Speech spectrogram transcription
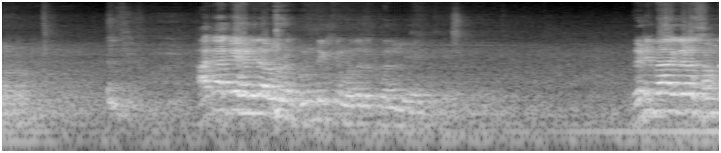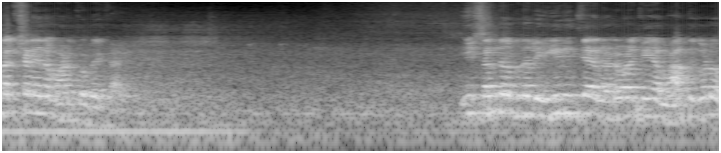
ಅವರು ಹಾಗಾಗಿ ಹೇಳಿದ ಅವರ ಗುಂಡಿಕ್ಕೆ ಮೊದಲು ಕೊಲ್ಲಿ. ಗಡಿಭಾಗಗಳ ಸಂರಕ್ಷಣೆಯನ್ನು ಮಾಡ್ಕೋಬೇಕಾಗಿದೆ. ಈ ಸಂದರ್ಭದಲ್ಲಿ ಈ ರೀತಿಯ ನಡವಳಿಕೆಯ ಮಾತುಗಳು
